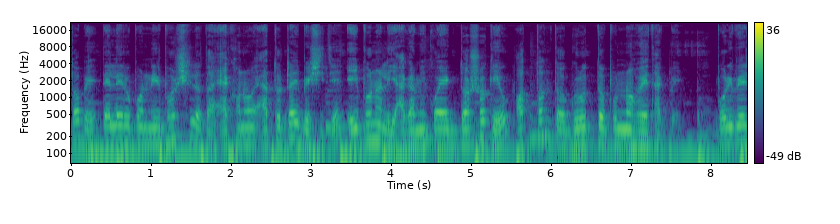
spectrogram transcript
তবে তেলের উপর নির্ভরশীলতা এখনও এতটাই বেশি যে এই প্রণালী আগামী কয়েক দশকেও অত্যন্ত গুরুত্বপূর্ণ হয়ে থাকবে। পরিবেশ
